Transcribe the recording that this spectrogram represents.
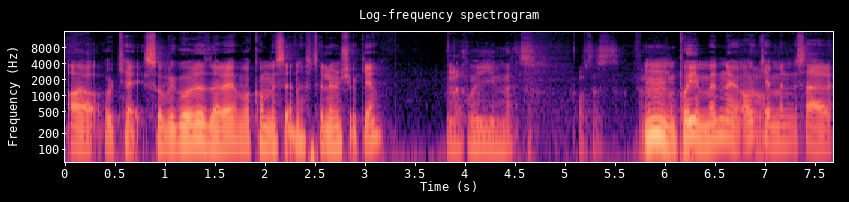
Ja, ja, okej. Så vi går vidare. Vad kommer sen efter lunch, Jocke? Men då kommer gymmet. Oftast. Mm, på gymmet nu. Okej, Ja. men så här.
